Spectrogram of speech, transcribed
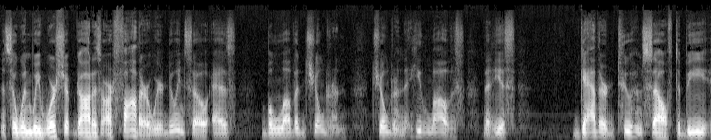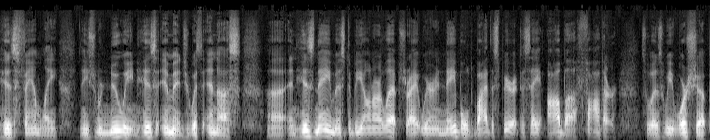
And so when we worship God as our Father, we're doing so as beloved children, children that He loves, that He has gathered to himself to be his family. He's renewing his image within us. Uh, and his name is to be on our lips, right? We're enabled by the Spirit to say, Abba, Father. So as we worship,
